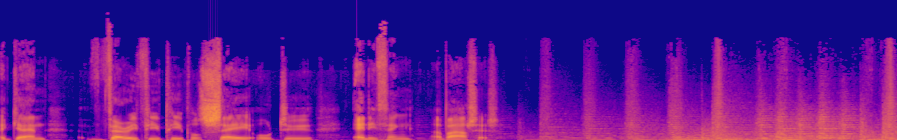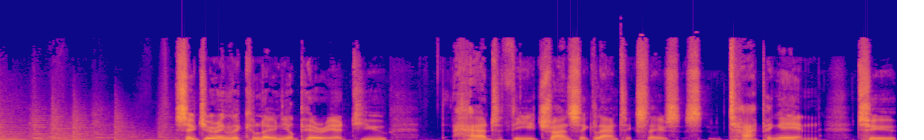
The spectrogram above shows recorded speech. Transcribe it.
Again, very few people say or do anything about it. So during the colonial period, you had the transatlantic slaves tapping in to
